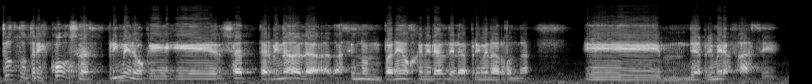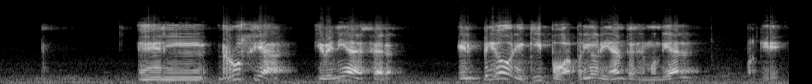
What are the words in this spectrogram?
dos o tres cosas. Primero, que ya terminada haciendo un paneo general de la primera ronda, de la primera fase. El Rusia, que venía de ser el peor equipo a priori antes del Mundial, porque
